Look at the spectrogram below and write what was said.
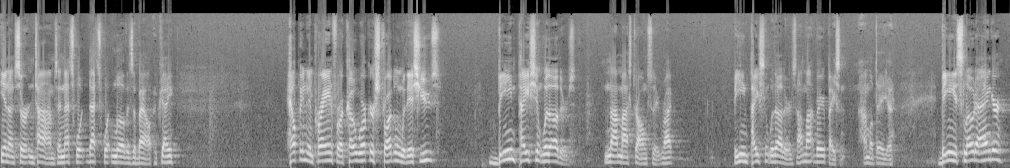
in uncertain times, and that's what that's what love is about. Okay. Helping and praying for a coworker struggling with issues, being patient with others not my strong suit, right? Being patient with others. I'm not very patient, I'm going to tell you. Being slow to anger,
